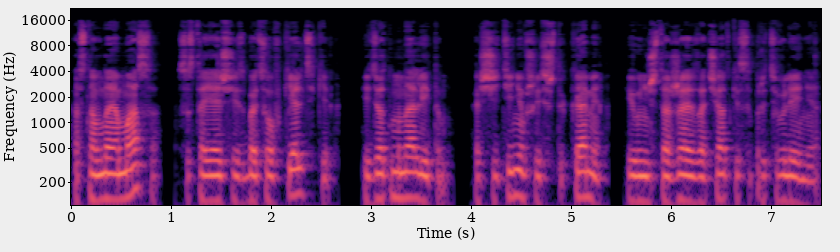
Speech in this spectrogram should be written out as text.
Основная масса, состоящая из бойцов Кельтики, идет монолитом, ощетинившись штыками и уничтожая зачатки сопротивления.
